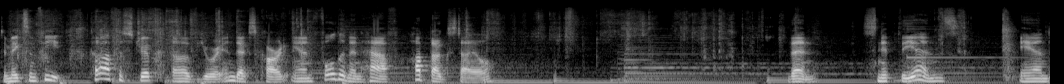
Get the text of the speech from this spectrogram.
To make some feet, cut off a strip of your index card and fold it in half, hot dog style. Then, snip the ends and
